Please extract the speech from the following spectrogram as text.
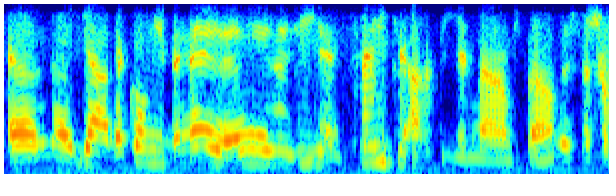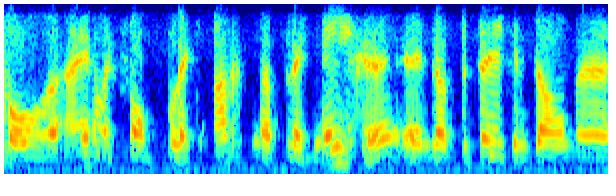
En eh, ja, dan kom je beneden en dan zie je een tweetje achter je naam staan. Dus dan schoven we eigenlijk van plek 8 naar plek 9. En dat betekent dan eh,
